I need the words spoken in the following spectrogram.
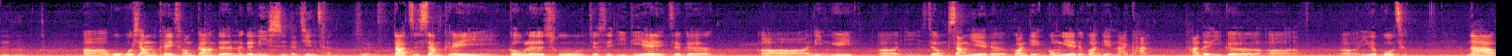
嗯哼，啊、呃，我我想我们可以从刚刚的那个历史的进程，是大致上可以勾勒出，就是 EDA 这个呃领域，呃，以这种商业的观点、工业的观点来看，它的一个呃呃一个过程。那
